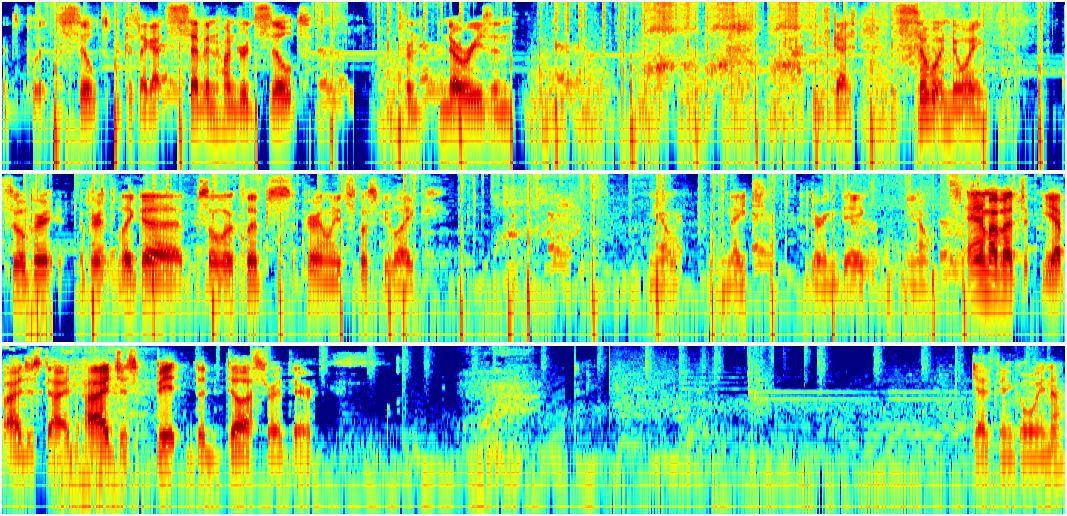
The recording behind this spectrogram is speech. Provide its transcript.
Let's put silt because I got 700 silt for no reason. God, these guys, it's so annoying. So apparently, like uh, solar eclipse, apparently it's supposed to be like, you know, night during day, you know. And I'm about to, yep, I just died. I just bit the dust right there. Guys gonna go away now?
